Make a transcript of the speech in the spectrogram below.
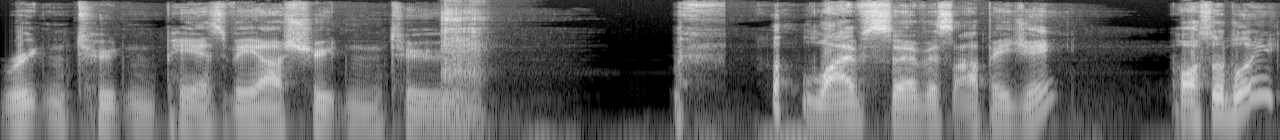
rootin' tootin' PSVR shooting to live service RPG? Possibly?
